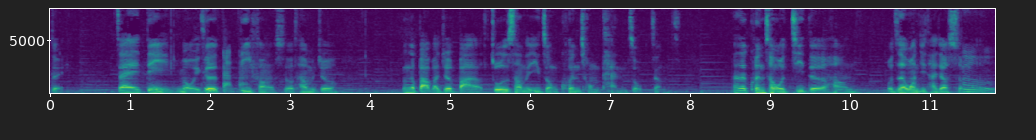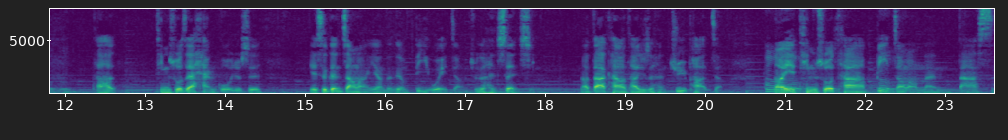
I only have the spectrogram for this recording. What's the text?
对，在电影某一个地方的时候，他们就那个爸爸就把桌子上的一种昆虫弹走，这样子。那这昆虫我记得好像我真的忘记它叫什么了，嗯，嗯。它听说在韩国就是也是跟蟑螂一样的那种地位，这样就是很盛行。然后大家看到它就是很惧怕这样，嗯然后也听说它比蟑螂难打死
